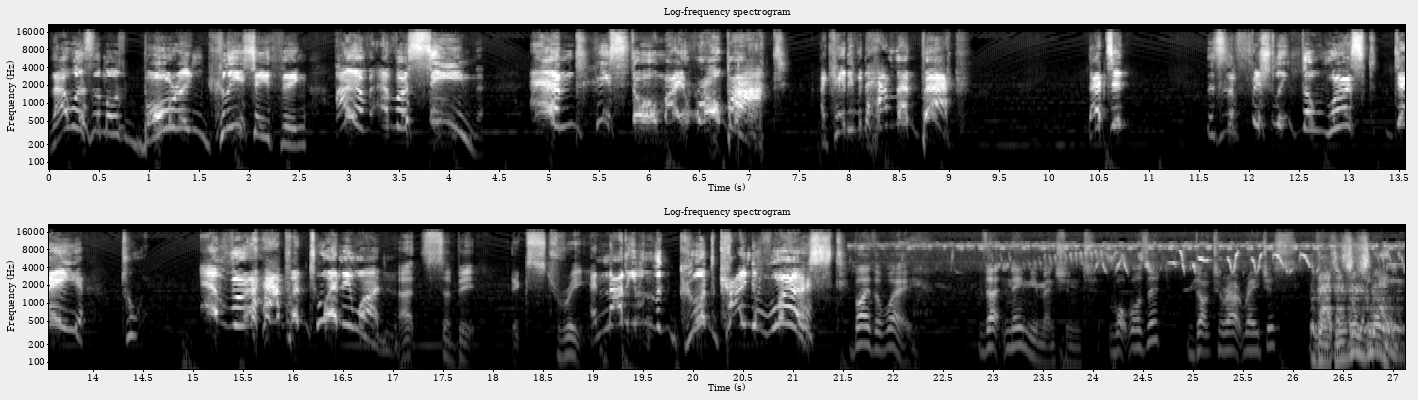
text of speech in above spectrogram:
That was the most boring cliche thing I have ever seen. And he stole my robot! I can't even have that back! That's it! This is officially the worst day to ever happen to anyone! That's a bit extreme. And not even the good kind of worst! By the way, that name you mentioned, what was it? Dr. Outrageous? That is his name,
